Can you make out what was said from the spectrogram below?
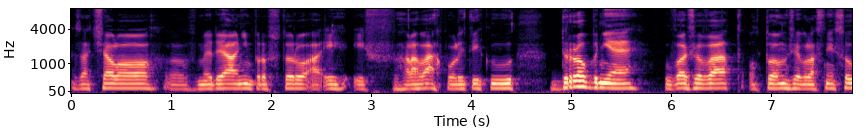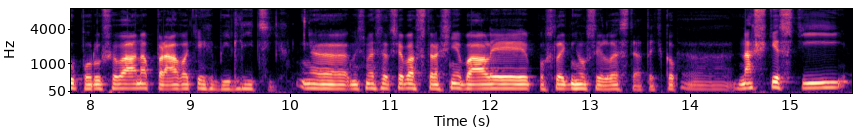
začalo v mediálním prostoru a i, i v hlavách politiků drobně uvažovat o tom, že vlastně jsou porušována práva těch bydlících. E, my jsme se třeba strašně báli posledního Silvestra teďko. E, naštěstí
